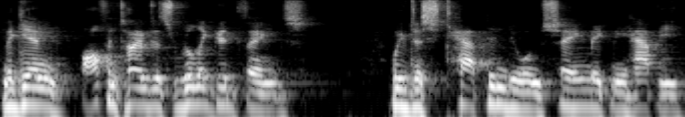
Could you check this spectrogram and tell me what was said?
And again, oftentimes it's really good things. We've just tapped into them saying, make me happy,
